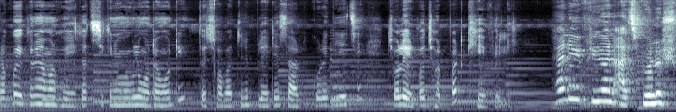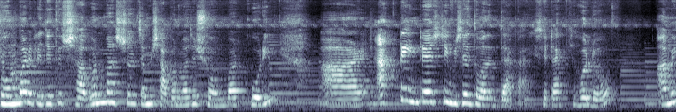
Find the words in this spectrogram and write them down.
দেখো, এখানে আমার হয়ে গেছে চিকেন মোমোগুলো মোটামুটি। তো সবার জন্য প্লেটে সার্ভ করে দিয়েছি। চলো এরপর ঝটপট খেয়ে ফেলি। হ্যালো এভরিওয়ান আজকে হলো সোমবার, এটা যেহেতু শ্রাবণ মাস চলছে, আমি শ্রাবণ মাসে সোমবার করি। আর একটা ইন্টারেস্টিং বিষয় তোমাদের দেখায় সেটা কি হলো, আমি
